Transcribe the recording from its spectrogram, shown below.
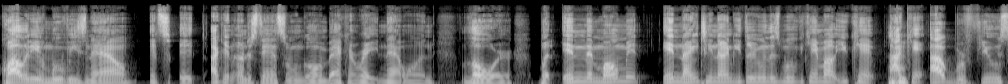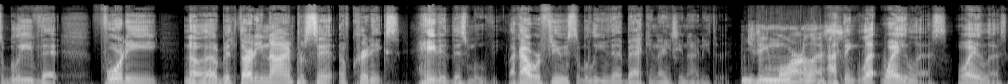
quality of movies now, it's it. I can understand someone going back and rating that one lower, but in the moment in 1993 when this movie came out, you can't. I mm-hmm. can't. I refuse to believe that 40. No, that would have been 39 percent of critics hated this movie. Like I refuse to believe that back in 1993. You think more or less? I think le- way less, way less.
